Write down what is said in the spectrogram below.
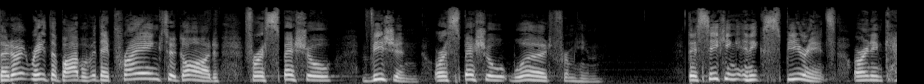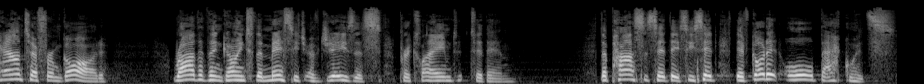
They don't read the Bible, but they're praying to God for a special vision or a special word from Him. They're seeking an experience or an encounter from God rather than going to the message of Jesus proclaimed to them. The pastor said this he said, They've got it all backwards.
